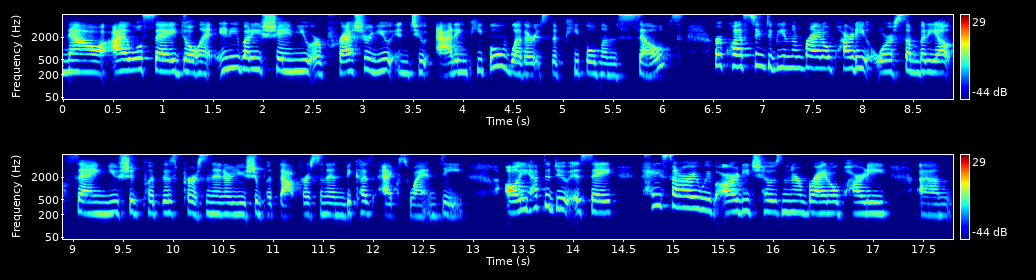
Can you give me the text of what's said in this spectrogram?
Now, I will say don't let anybody shame you or pressure you into adding people, whether it's the people themselves requesting to be in the bridal party or somebody else saying you should put this person in or you should put that person in because X, Y, and Z. All you have to do is say, hey, sorry, we've already chosen our bridal party. Um,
